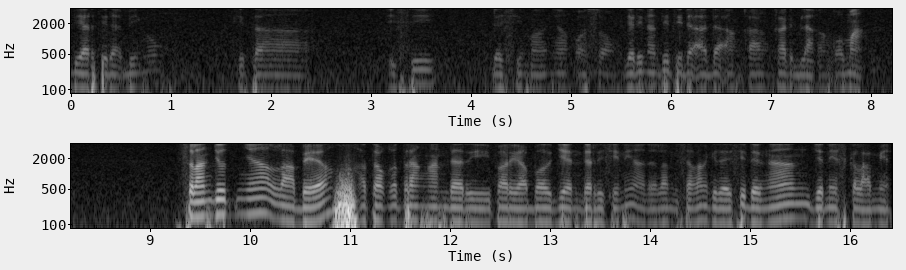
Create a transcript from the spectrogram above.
biar tidak bingung kita isi desimalnya kosong. Jadi nanti tidak ada angka-angka di belakang koma. Selanjutnya label atau keterangan dari variabel gender di sini adalah misalkan kita isi dengan jenis kelamin.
